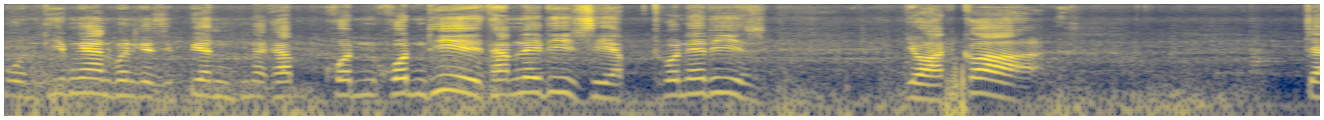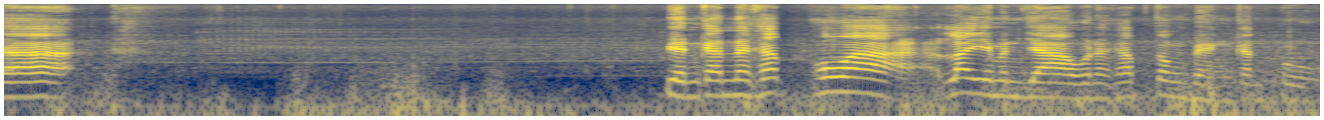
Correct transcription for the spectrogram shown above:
คนทีมงานคนกสิเปลียนนะครับ คนคนที่ทำหน้าที่เสียบคนหน้าที่หยอดก็จะเปลี่ยนกันนะครับ เพราะว่าไล่มันยาวนะครับ ต้องแบ่งกันปลูก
